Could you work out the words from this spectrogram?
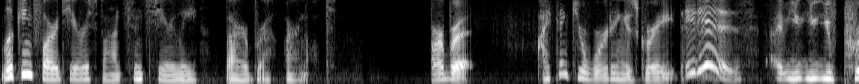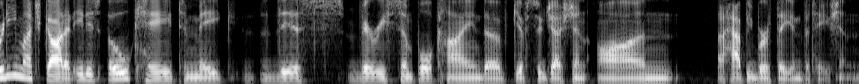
Looking forward to your response. Sincerely, Barbara Arnold. Barbara, I think your wording is great. It is. Uh, You, you, you've pretty much got it. It is okay to make this very simple kind of gift suggestion on a happy birthday invitation,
